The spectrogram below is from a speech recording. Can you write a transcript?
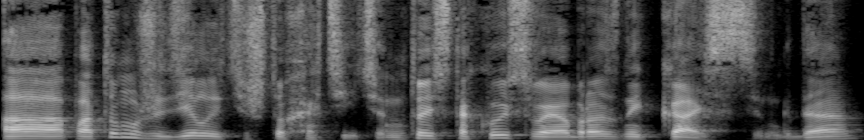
а потом уже делайте, что хотите. Ну, то есть такой своеобразный кастинг, да?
